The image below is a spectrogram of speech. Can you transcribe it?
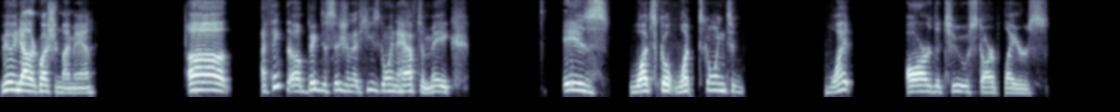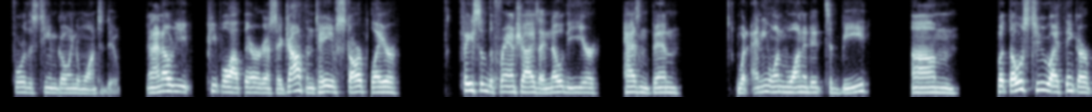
Million dollar question, my man. Uh, I think the big decision that he's going to have to make is what's go what's going to what are the two star players for this team going to want to do? And I know you, people out there are going to say Jonathan Toews, star player, face of the franchise. I know the year hasn't been what anyone wanted it to be. Um, but those two, I think, are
